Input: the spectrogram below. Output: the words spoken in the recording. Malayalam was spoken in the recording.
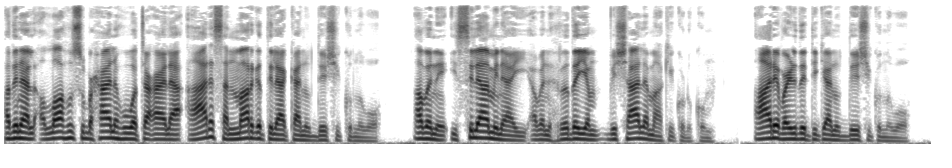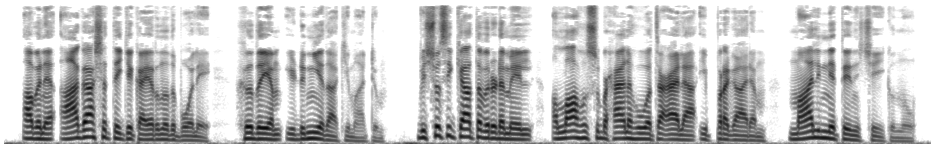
അതിനാൽ അള്ളാഹു സുബഹാനഹുവ ചായാല ആരെ സന്മാർഗത്തിലാക്കാൻ ഉദ്ദേശിക്കുന്നുവോ? അവന് ഇസ്ലാമിനായി അവൻ ഹൃദയം വിശാലമാക്കി കൊടുക്കും. ആരെ വഴിതെറ്റിക്കാൻ ഉദ്ദേശിക്കുന്നുവോ? അവന് ആകാശത്തേക്ക് കയറുന്നതുപോലെ ഹൃദയം ഇടുങ്ങിയതാക്കി മാറ്റും. വിശ്വസിക്കാത്തവരുടെ മേൽ അള്ളാഹു സുബഹാനഹുവ ചായാല ഇപ്രകാരം മാലിന്യത്തെ നിശ്ചയിക്കുന്നു.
